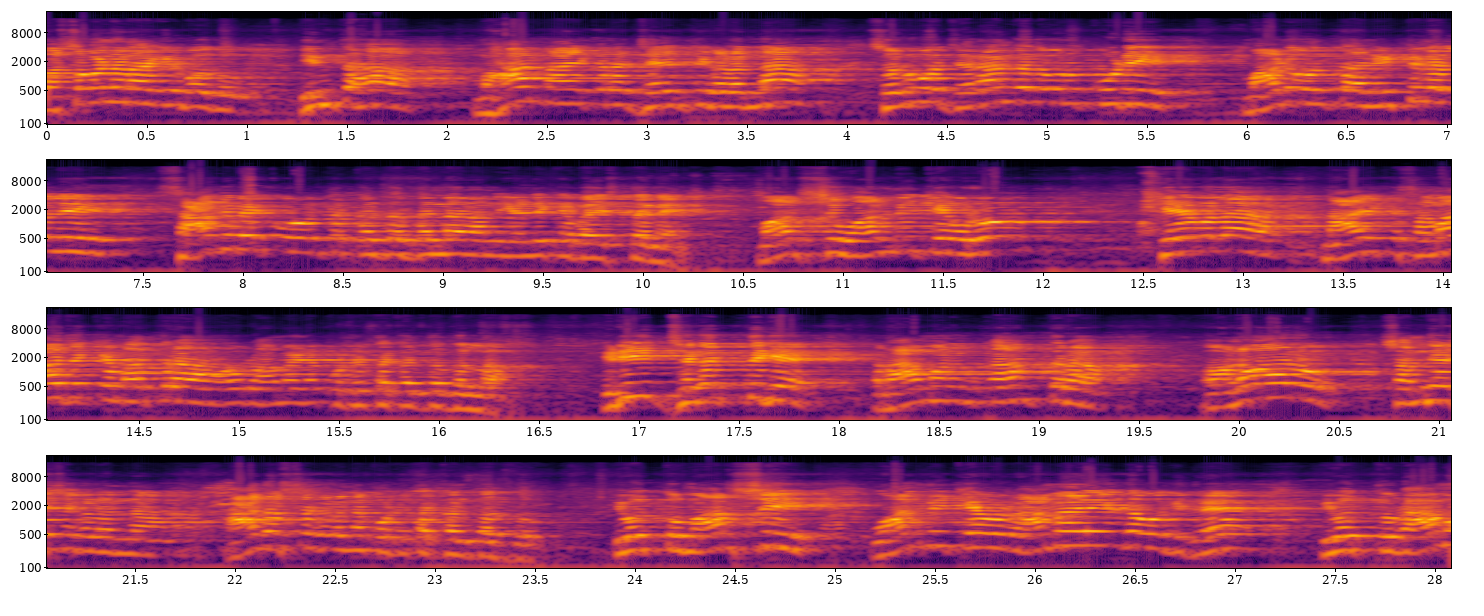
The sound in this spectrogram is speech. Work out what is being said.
ಬಸವಣ್ಣರಾಗಿರ್ಬೋದು, ಇಂತಹ ಮಹಾನ್ ನಾಯಕರ ಜಯಂತಿಗಳನ್ನು ಸರ್ವ ಜನಾಂಗದವರು ಕೂಡಿ ಮಾಡುವಂಥ ನಿಟ್ಟಿನಲ್ಲಿ ಸಾಗಬೇಕು ಅಂತಕ್ಕಂಥದ್ದನ್ನು ನಾನು ಹೇಳಲಿಕ್ಕೆ ಬಯಸ್ತೇನೆ. ಮಹರ್ಷಿ ವಾಲ್ಮೀಕಿ ಅವರು ಕೇವಲ ನಾಯಕ ಸಮಾಜಕ್ಕೆ ಮಾತ್ರ ಅವರು ರಾಮಾಯಣ ಕೊಟ್ಟಿರ್ತಕ್ಕಂಥದ್ದಲ್ಲ. ಇಡೀ ಜಗತ್ತಿಗೆ ರಾಮನ ಮುಖಾಂತರ ಹಲವಾರು ಸಂದೇಶಗಳನ್ನು, ಆದರ್ಶಗಳನ್ನು ಕೊಟ್ಟಿರ್ತಕ್ಕಂಥದ್ದು. ಇವತ್ತು ಮಹರ್ಷಿ ವಾಲ್ಮೀಕಿ ಅವರು ರಾಮಾಯಣದಿಂದ ಹೋಗಿದ್ರೆ, ಇವತ್ತು ರಾಮ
